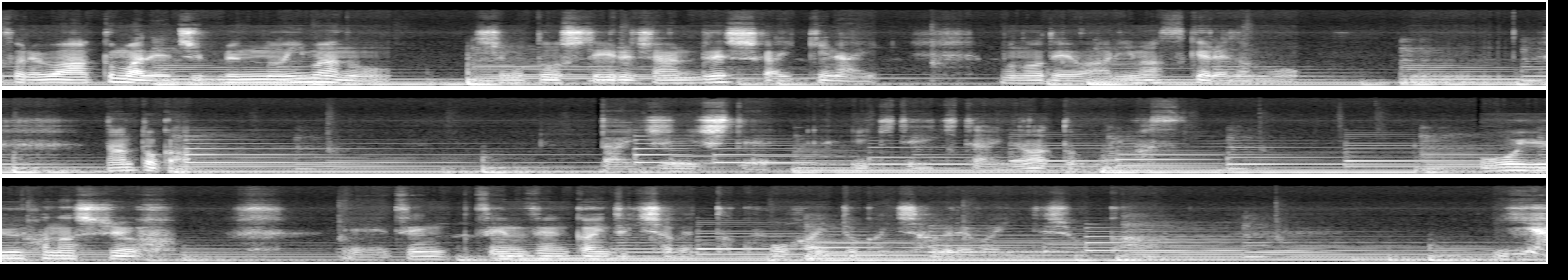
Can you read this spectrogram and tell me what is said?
それはあくまで自分の今の仕事をしているジャンルでしか生きないものではありますけれども、うん、なんとか大事にして生きていきたいなと思います。こういう話を、え、前前々回の時喋った後輩とかに喋ればいいんでしょうか。いや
